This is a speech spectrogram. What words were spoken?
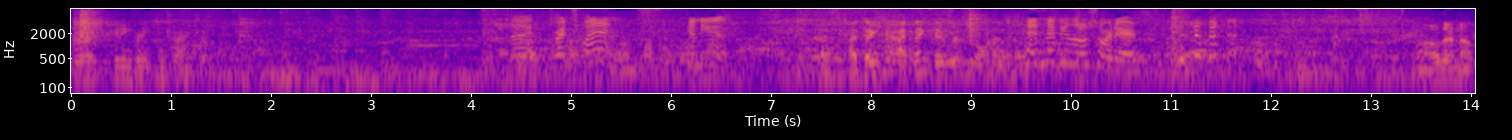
Good. You're getting great contraction. Look, we're twins. Knut. I think I think his are shorter. His may be a little shorter. No, oh, they're not.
